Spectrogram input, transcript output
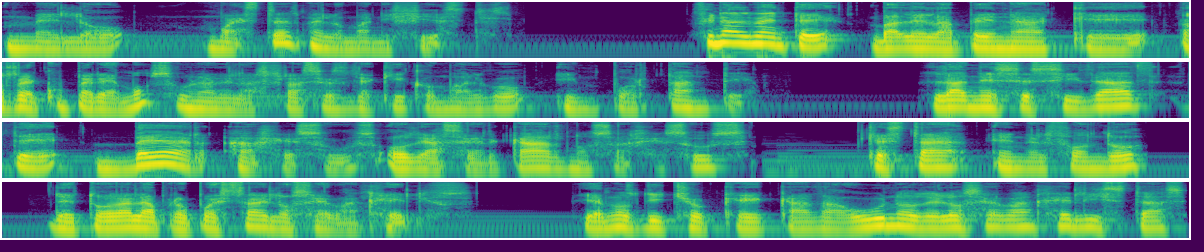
me lo muestres, me lo manifiestes. Finalmente, vale la pena que recuperemos una de las frases de aquí como algo importante la necesidad de ver a Jesús o de acercarnos a Jesús, que está en el fondo de toda la propuesta de los evangelios. Y hemos dicho que cada uno de los evangelistas,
